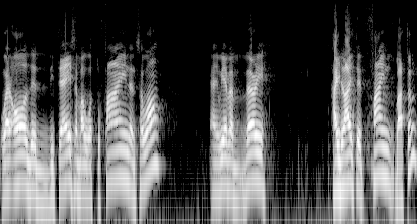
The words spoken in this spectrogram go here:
where all the details about what to find and so on. And we have a very highlighted find button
